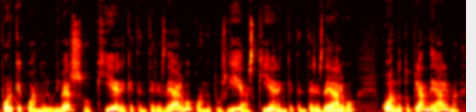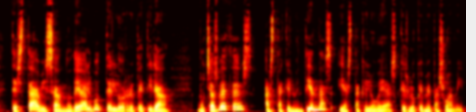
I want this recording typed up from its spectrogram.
porque cuando el universo quiere que te enteres de algo, cuando tus guías quieren que te enteres de algo, cuando tu plan de alma te está avisando de algo, te lo repetirá muchas veces hasta que lo entiendas y hasta que lo veas, que es lo que me pasó a mí.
